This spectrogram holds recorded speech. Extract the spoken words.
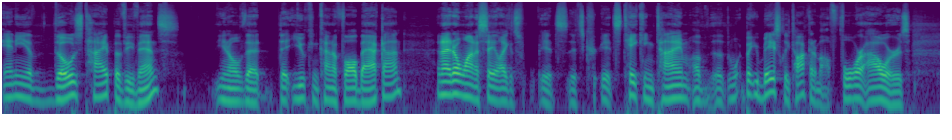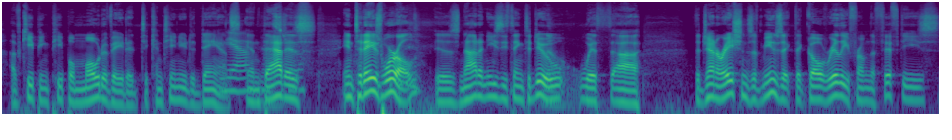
any of those type of events, you know that that you can kind of fall back on. And I don't want to say like it's it's it's it's taking time of the, but you're basically talking about 4 hours of keeping people motivated to continue to dance. Yeah, and that's that true. is in today's world is not an easy thing to do with uh, the generations of music that go really from the 50s,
